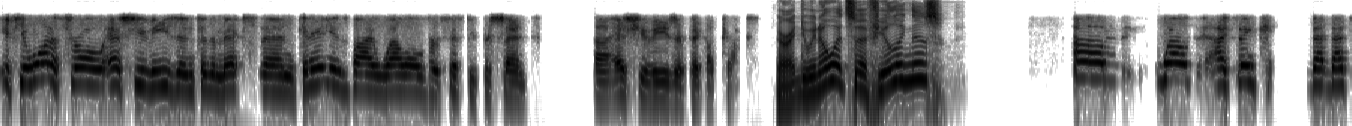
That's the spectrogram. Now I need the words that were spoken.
if you want to throw SUVs into the mix, then Canadians buy well over fifty percent uh, SUVs or pickup trucks. All right. Do we know what's uh, fueling this? Um, well, I think that that's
